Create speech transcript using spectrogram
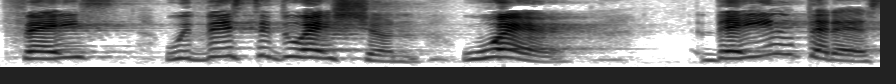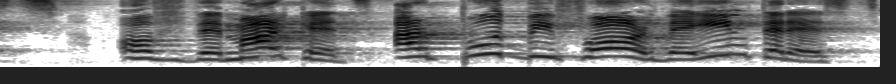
Faced with this situation where the interests of the markets are put before the interests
